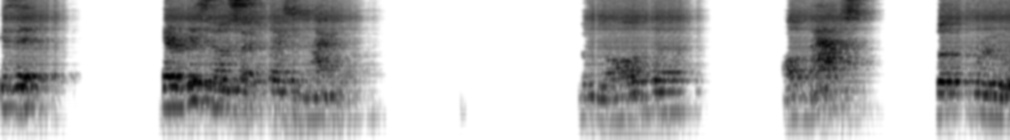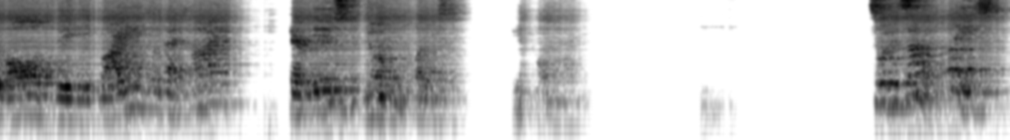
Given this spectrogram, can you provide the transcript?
is that there is no such place as Magdala. Look through all of the all the maps, look through all of the writings of that time. There is no place. So if it's not a place,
